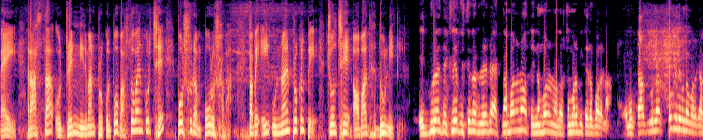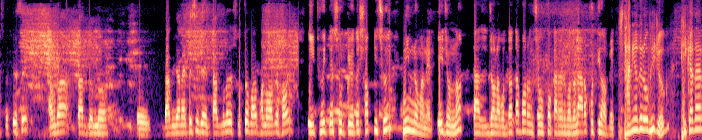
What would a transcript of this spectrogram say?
ব্যয়ে রাস্তা ও ড্রেন নির্মাণ প্রকল্প বাস্তবায়ন করছে পরশুরাম পৌরসভা। তবে এই উন্নয়ন প্রকল্পে চলছে অবাধ দুর্নীতি। এইগুলো দেখলে বুঝতে পারবেন এটা এক নম্বরও না, তিন নম্বরও না, দশ নম্বরের ভিতরে পড়ে না। এবং কাজগুলো খুবই নিম্নমানের কাজ করতেছে। আমরা তার জন্য দাবি জানাইতেছি যে কাজগুলো সুস্থ ভালোভাবে হয়। ইট হইতে সুরকি হইতে সবকিছুই নিম্নমানের। এই জন্য তার জলাবদ্ধতা বরঞ্চ উপকারের বদলে আরও ক্ষতি হবে। স্থানীয়দের অভিযোগ ঠিকাদার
